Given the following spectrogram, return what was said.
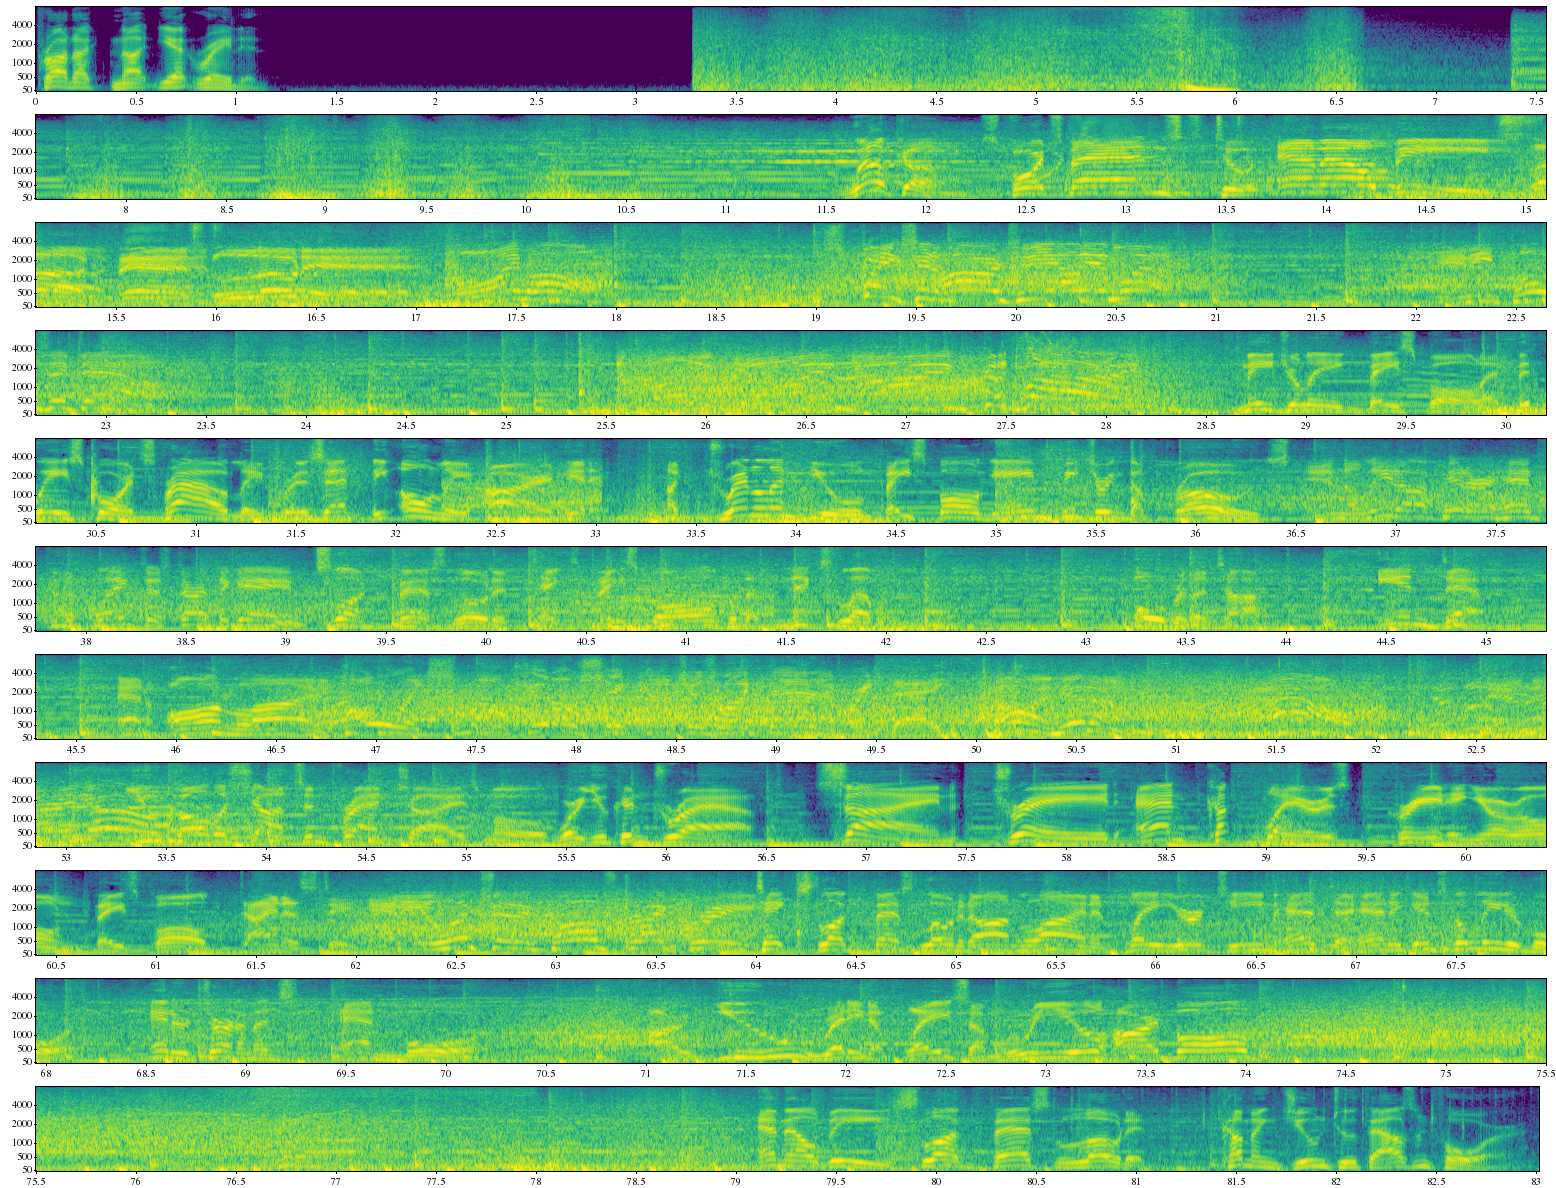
Product not yet rated. Welcome, sports fans, to MLB Slugfest Loaded. Major League Baseball and Midway Sports proudly present the only hard-hitting, adrenaline-fueled baseball game featuring the pros. And the leadoff hitter heads to the plate to start the game. Slugfest Loaded takes baseball to the next level. Over the top, in depth, and online. Oh, Holy smokes, you don't see catches like that every day. Oh, and hit him. Ow. And there he goes. You call the shots in franchise mode, where you can draft, sign, trade, and cut players, creating your own baseball dynasty. And he looks at it called strike three. Take Slugfest Loaded online and play your team head to head against the leaderboard, enter tournaments, and more. Are you ready to play some real hardball? MLB Slugfest Loaded, coming June 2004.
